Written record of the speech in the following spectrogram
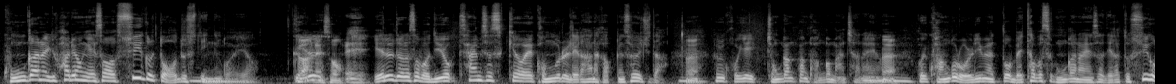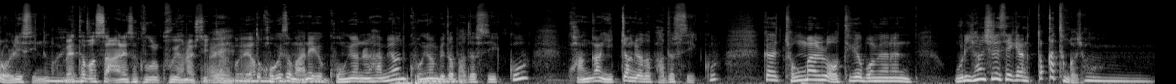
공간을 활용해서 수익을 또 얻을 수도 있는 거예요. 그 예를, 안에서? 예, 예를 들어서 뭐 뉴욕 타임스 스퀘어의 건물을 내가 하나 갖고 있는 소유주다. 네. 그럼 거기 전광판 광고 많잖아요. 네. 거기 광고를 올리면 또 메타버스 공간 안에서 내가 또 수익을 올릴 수 있는 거예요. 메타버스 안에서 그걸 구현할 수 있다는 예, 거예요? 또 거기서 만약에 공연을 하면 공연비도 받을 수 있고 관광 입장료도 받을 수 있고 그러니까 정말로 어떻게 보면은 우리 현실 세계랑 똑같은 거죠. 음.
